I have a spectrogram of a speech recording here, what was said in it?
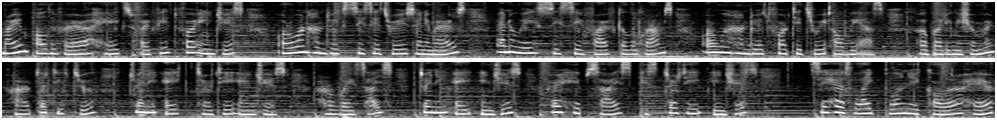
Mariam Olivera heights 5 feet 4 inches or 163 centimeters and weighs 65 kilograms or 143 lbs. Her body measurements are 32 28 30 inches. Her waist size 28 inches. Her hip size is 30 inches. She has light blonde color hair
